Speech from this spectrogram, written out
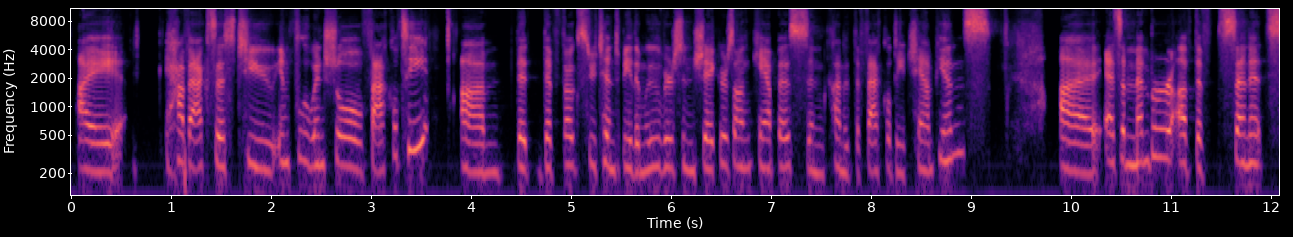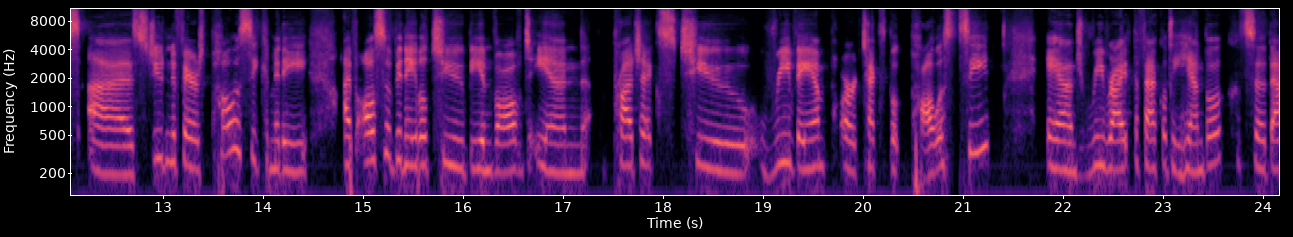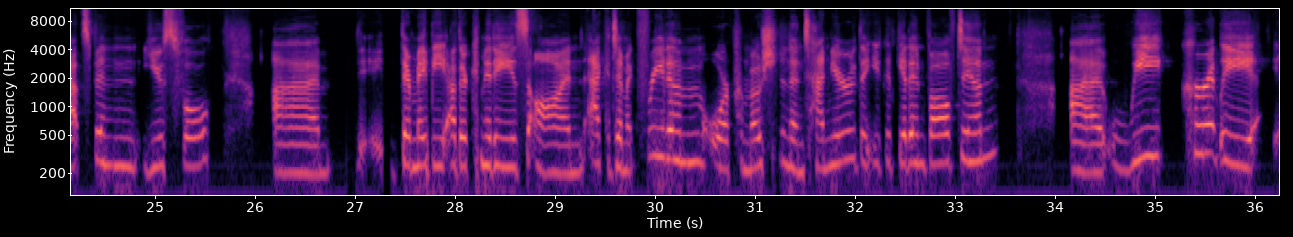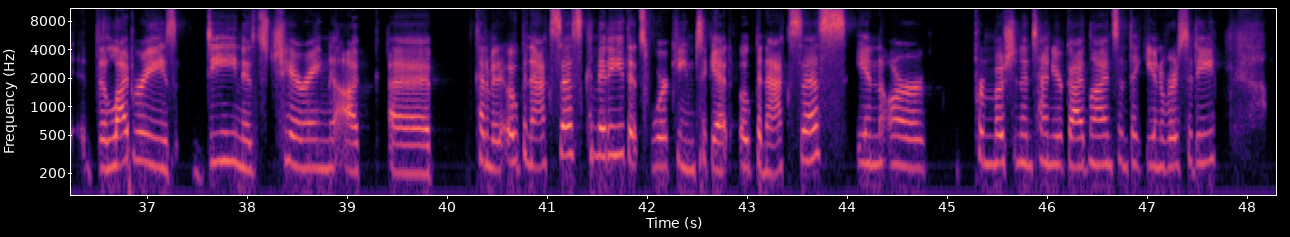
I have access to influential faculty um, the, the folks who tend to be the movers and shakers on campus and kind of the faculty champions. Uh, as a member of the Senate's uh, Student Affairs Policy Committee, I've also been able to be involved in projects to revamp our textbook policy and rewrite the faculty handbook. So that's been useful. Um, there may be other committees on academic freedom or promotion and tenure that you could get involved in. Uh, we currently, the library's dean is chairing a, a kind of an open access committee that's working to get open access in our promotion and tenure guidelines in the University.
